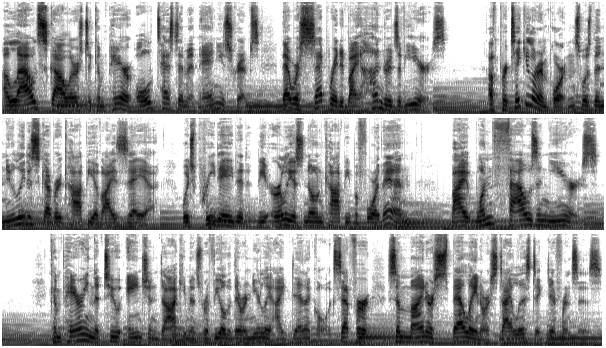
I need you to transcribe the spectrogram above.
allowed scholars to compare Old Testament manuscripts that were separated by hundreds of years. Of particular importance was the newly discovered copy of Isaiah, which predated the earliest known copy before then by 1,000 years. Comparing the two ancient documents revealed that they were nearly identical, except for some minor spelling or stylistic differences.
